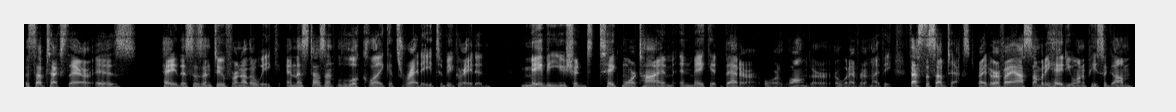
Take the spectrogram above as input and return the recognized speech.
The subtext there is hey, this isn't due for another week, and this doesn't look like it's ready to be graded. Maybe you should take more time and make it better or longer or whatever it might be. That's the subtext, right? Or if I ask somebody, hey, do you want a piece of gum?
